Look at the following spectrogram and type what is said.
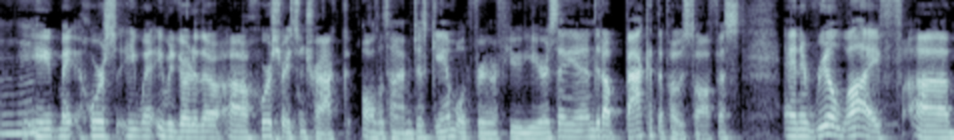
Mm-hmm. He, made horse. He went. He would go to the uh, horse racing track all the time and just gambled for a few years. Then he ended up back at the post office, and in real life, uh,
